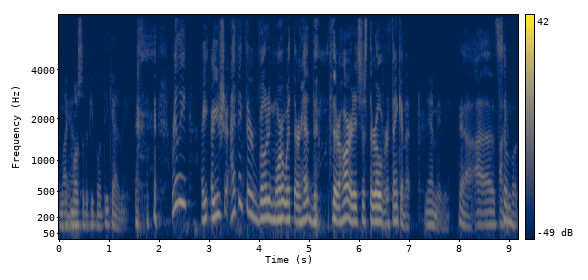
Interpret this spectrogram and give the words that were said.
And like yeah. most of the people at the Academy. really, are, are you sure? I think they're voting more with their head than with their heart. It's just they're overthinking it. Yeah, maybe. Yeah, uh, some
